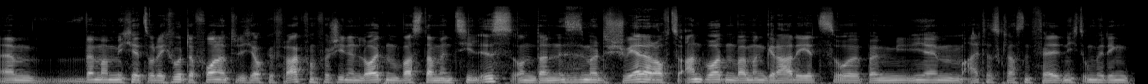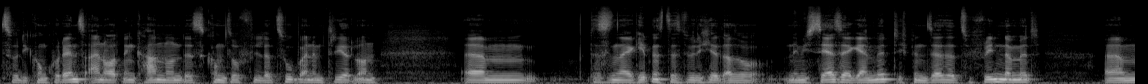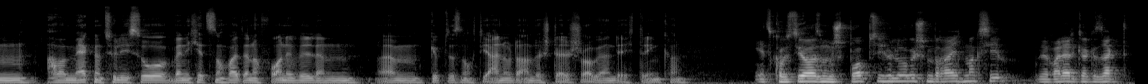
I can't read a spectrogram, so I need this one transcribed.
Ähm, wenn man mich jetzt, oder ich wurde davor natürlich auch gefragt von verschiedenen Leuten, was da mein Ziel ist, und dann ist es immer schwer darauf zu antworten, weil man gerade jetzt so bei mir im Altersklassenfeld nicht unbedingt so die Konkurrenz einordnen kann und es kommt so viel dazu bei einem Triathlon. Ähm, das ist ein Ergebnis, das würde ich jetzt, also nehme ich sehr, sehr gern mit. Ich bin sehr, sehr zufrieden damit. Ähm, aber merke natürlich so, wenn ich jetzt noch weiter nach vorne will, dann ähm, gibt es noch die eine oder andere Stellschraube, an der ich drehen kann. Jetzt kommst du ja aus dem sportpsychologischen Bereich, Maxi. Wer war hat gerade gesagt,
